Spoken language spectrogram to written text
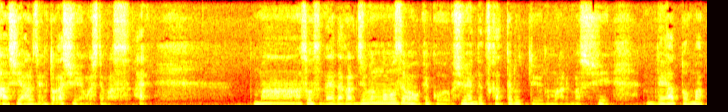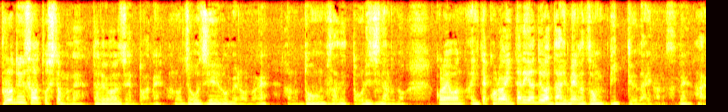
アーシー・アルゼントが主演をしてます。はいまあそうですねだから自分の娘を結構主演で使ってるっていうのもありますしであとまあプロデューサーとしてもねダリオ・アルジェントはねあのジョージ・エロメロのね「あのドーン・オブ・ザ・デッド」オリジナルのこれをこれはイタリアでは題名が「ゾンビ」っていう題なんですね。はい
